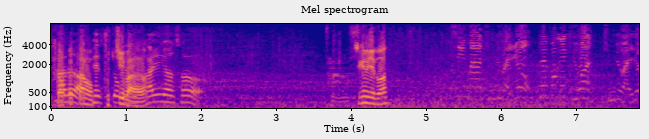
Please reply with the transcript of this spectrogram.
팔을 넉백 당하고 앞에 붙지 쪽으로 마요. 깔려서 지금 1번. 치마 준비 완료. 회복의 교환 준비 완료.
